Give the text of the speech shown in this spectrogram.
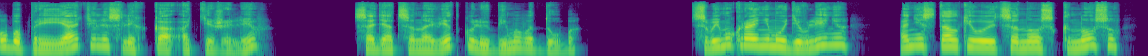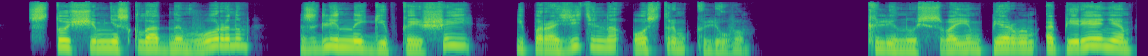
оба приятеля, слегка оттяжелев, садятся на ветку любимого дуба. К своему крайнему удивлению, они сталкиваются нос к носу с тощим нескладным вороном, с длинной гибкой шеей и поразительно острым клювом. «Клянусь своим первым оперением!»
